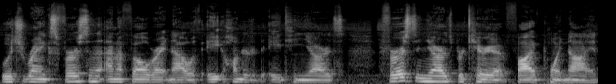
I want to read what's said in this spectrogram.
which ranks first in the NFL right now with 818 yards, first in yards per carry at 5.9,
